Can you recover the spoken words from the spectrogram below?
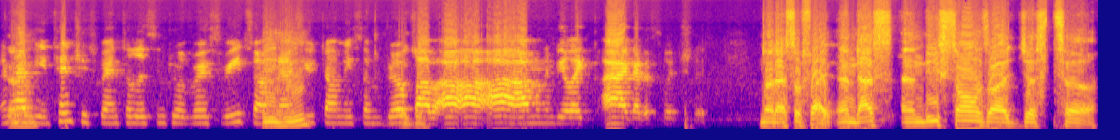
and Yeah. have the attention span to listen to a Verse Reed song. Now, Mhm. if you tell me some drill, blah, ah, ah, ah, I'm gonna be like, I gotta switch this. No, that's a fact, and that's and these songs are just to,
